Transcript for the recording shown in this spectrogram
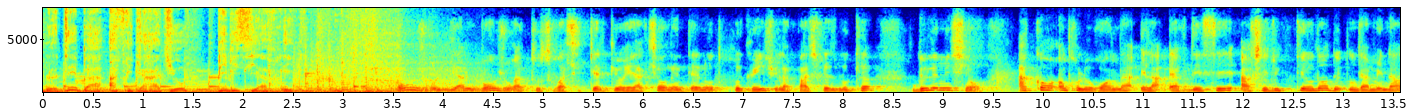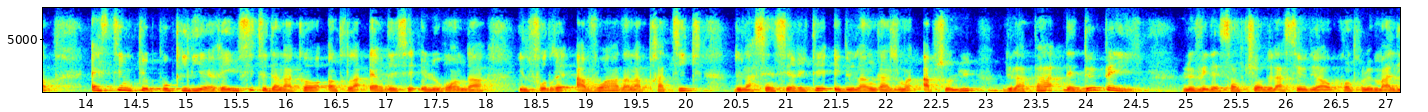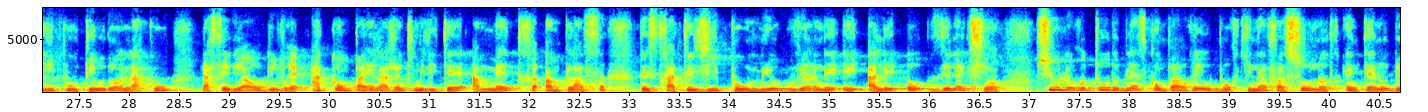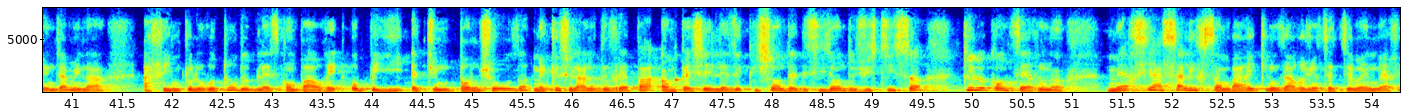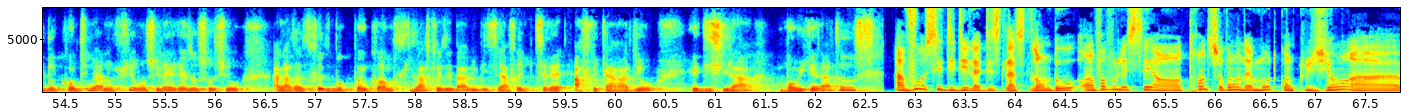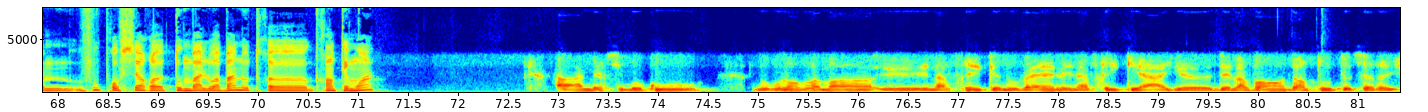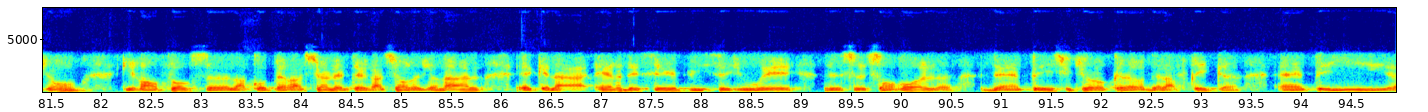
Le débat Africa Radio, BBC Afrique. Bonjour Liane, bonjour à tous. Voici quelques réactions d'internautes recueillies sur la page Facebook de l'émission. Accord entre le Rwanda et la RDC, archiduc Théodore de N'Djamena estime que pour qu'il y ait réussite dans l'accord entre la RDC et le Rwanda, il faudrait avoir dans la pratique de la sincérité et de l'engagement absolu de la part des deux pays lever des sanctions de la CEDEAO contre le Mali pour Théodore Lacou, la CEDEAO devrait accompagner la junte militaire à mettre en place des stratégies pour mieux gouverner et aller aux élections. Sur le retour de Blaise Compaoré au Burkina Faso, notre internaute de N'Djamena affirme que le retour de Blaise Compaoré au pays est une bonne chose, mais que cela ne devrait pas empêcher l'exécution des décisions de justice qui le concernent. Merci à Salif Sambari qui nous a rejoint cette semaine. Merci de continuer à nous suivre sur les réseaux sociaux à l'adresse facebook.com slash le débat BBC Afrique-Africa Radio. Et d'ici là, bon week-end à tous. À vous aussi Didier Ladislas Lando. On va vous laisser en 30 secondes un mot de conclusion. À vous, professeur Toumba Louaba, notre grand témoin. Ah, merci beaucoup. Nous voulons vraiment une Afrique nouvelle, une Afrique qui aille euh, de l'avant dans toutes ces régions, qui renforce euh, la coopération, l'intégration régionale et que la RDC puisse jouer euh, son rôle d'un pays situé au cœur de l'Afrique, un pays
